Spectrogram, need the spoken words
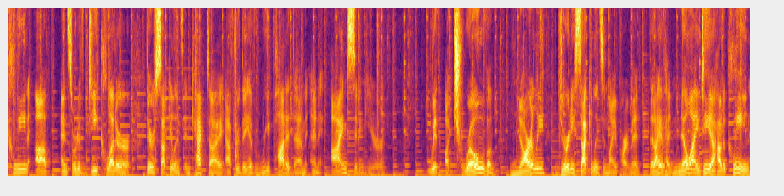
clean up and sort of declutter their succulents and cacti after they have repotted them. And I'm sitting here with a trove of gnarly, dirty succulents in my apartment that I have had no idea how to clean.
